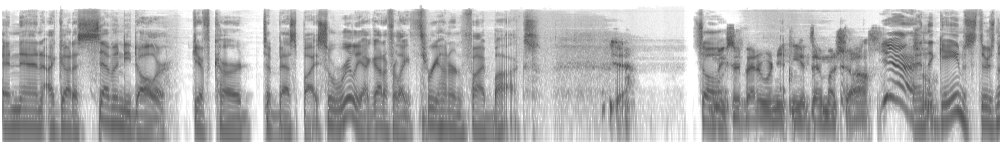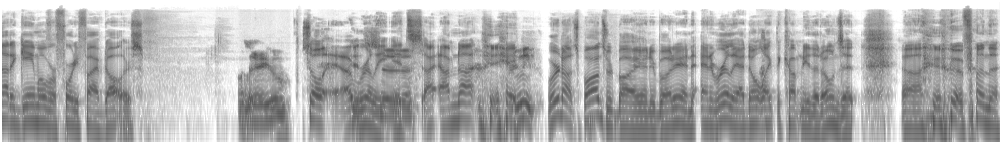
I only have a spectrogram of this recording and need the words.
and then I got a seventy dollar gift card to Best Buy. So really, I got it for like three hundred and five bucks. Yeah, So it makes it better when you can get that much off. yeah, and the games there's not a game over forty five dollars. Well, there you go. So uh, It's, really, uh, it's I, I'm not. neat. we're not sponsored by anybody, and, and really, I don't like the company that owns it uh, from the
